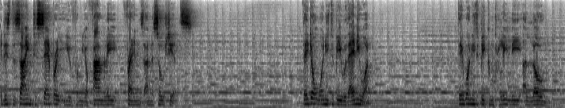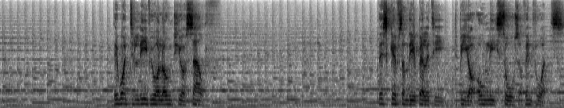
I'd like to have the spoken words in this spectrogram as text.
it is designed to separate you from your family, friends and associates. They don't want you to be with anyone. They want you to be completely alone. They want to leave you alone to yourself. This gives them the ability to be your only source of influence.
